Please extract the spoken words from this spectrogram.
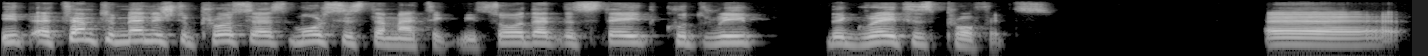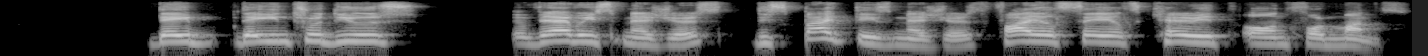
it attempted to manage the process more systematically so that the state could reap the greatest profits. Uh, they, they introduced various measures. Despite these measures, file sales carried on for months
